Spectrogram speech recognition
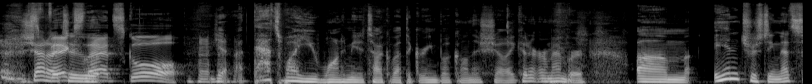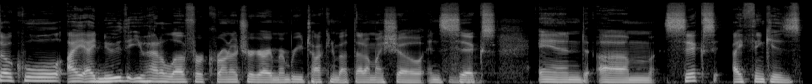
Agreed. Shout out to that school yeah, that's why you wanted me to talk about the Green Book on this show. I couldn't remember. Um, interesting. That's so cool. I, I knew that you had a love for Chrono Trigger. I remember you talking about that on my show. And six, and um, six, I think is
